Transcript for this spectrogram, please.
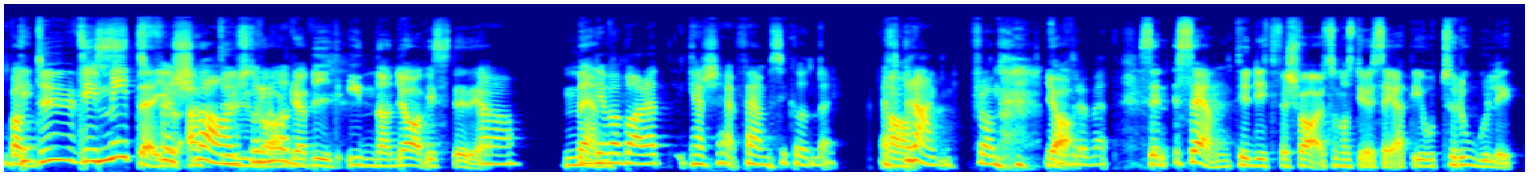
Bara, Till- du visste ju att du var låg- gravid innan jag visste det. Ja. Men Men det var bara kanske fem sekunder. Jag Ja. sprang från Ja. badrummet. Sen, sen till ditt försvar så måste jag ju säga att det är otroligt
